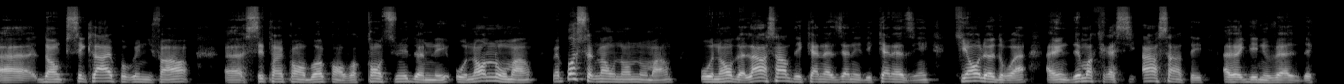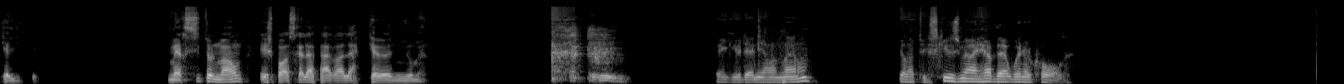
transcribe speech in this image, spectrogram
Euh, donc, c'est clair pour Unifor, euh, c'est un combat qu'on va continuer de mener au nom de nos membres, mais pas seulement au nom de nos membres, au nom de l'ensemble des Canadiennes et des Canadiens qui ont le droit à une démocratie en santé avec des nouvelles de qualité. Merci tout le monde et je passerai la parole à Kevin Newman. Thank you, Danielle and Lana. You'll have to excuse me, I have that winter cold.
